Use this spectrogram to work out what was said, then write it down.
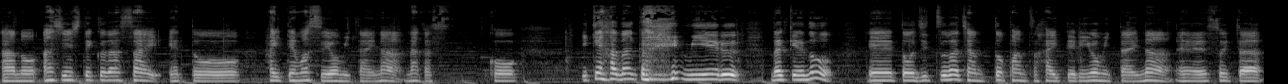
あの、安心してください。えっと、履いてますよみたいな、なんか、こう、池裸に見えるだけど、えーと、実はちゃんとパンツ履いてるよみたいな、えー、そういった、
